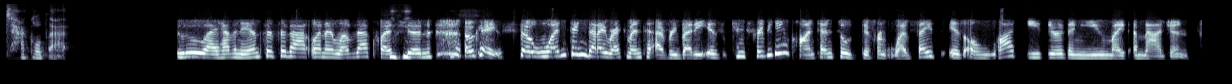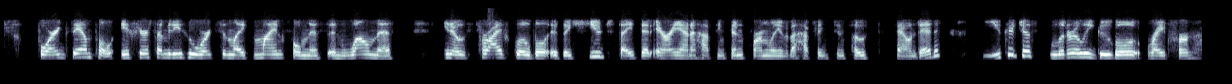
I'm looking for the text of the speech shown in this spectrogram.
tackle that? Ooh, I have an answer for that one. I love that question. okay, so one thing that I recommend to everybody is contributing content to different websites is a lot easier than you might imagine. For example, if you're somebody who works in like mindfulness and wellness, you know, Thrive Global is a huge site that Arianna Huffington, formerly of the Huffington Post, founded. You could just literally Google Write for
